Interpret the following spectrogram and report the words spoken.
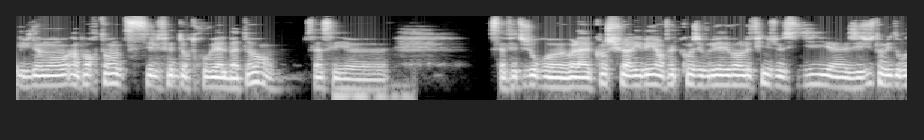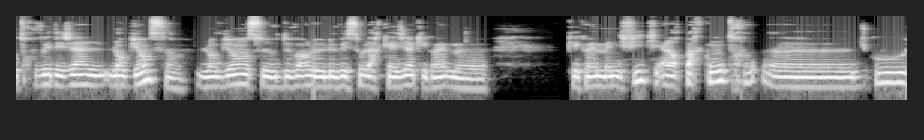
évidemment importante, c'est le fait de retrouver Albator. Ça, c'est, euh, ça fait toujours, euh, voilà, quand je suis arrivé, en fait, quand j'ai voulu aller voir le film, je me suis dit, euh, j'ai juste envie de retrouver déjà l'ambiance, l'ambiance de voir le, le vaisseau, l'Arcadia, qui est quand même, euh, qui est quand même magnifique. Alors par contre, euh, du coup,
